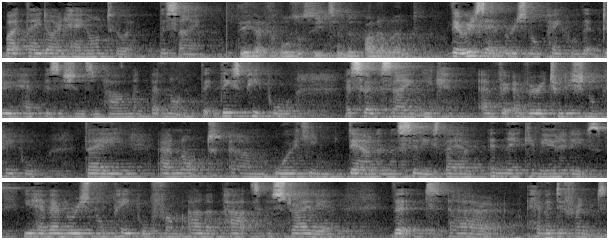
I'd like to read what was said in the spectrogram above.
but they don't hang on to it the same. They have also seats in the parliament. There is Aboriginal people that do have positions in Parliament, but not these people. As sort of saying, you can, are, very traditional people. They are not um, working down in the cities. They are in their communities. You have Aboriginal people from other parts of Australia that uh, have a different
